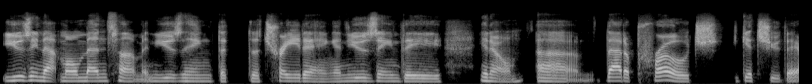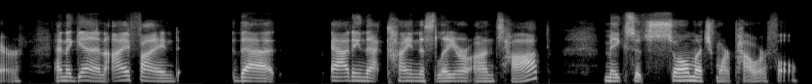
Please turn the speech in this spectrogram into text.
using that momentum and using the the trading and using the, you know, um, that approach gets you there. And again, I find that adding that kindness layer on top makes it so much more powerful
